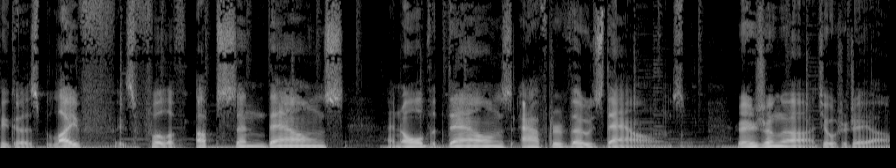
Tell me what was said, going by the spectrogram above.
because life is full of ups and downs and all the downs after those downs. 人生啊就是这样，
